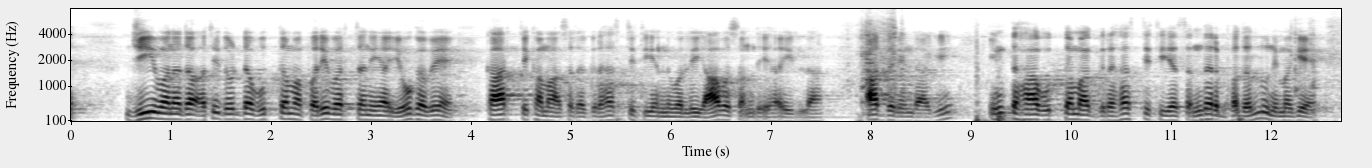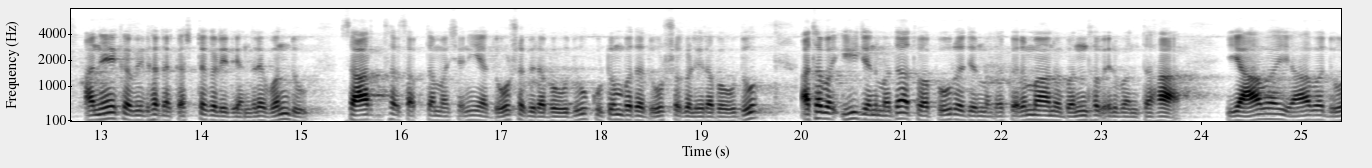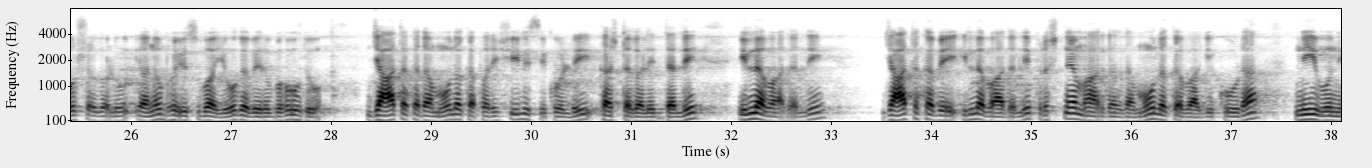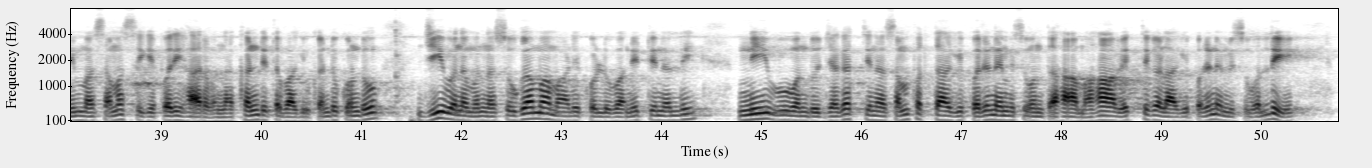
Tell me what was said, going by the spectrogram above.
ಜೀವನದ ಅತಿ ದೊಡ್ಡ ಉತ್ತಮ ಪರಿವರ್ತನೆಯ ಯೋಗವೇ ಕಾರ್ತಿಕ ಮಾಸದ ಗ್ರಹಸ್ಥಿತಿ ಎನ್ನುವಲ್ಲಿ ಯಾವ ಸಂದೇಹ ಇಲ್ಲ. ಆದ್ದರಿಂದಾಗಿ ಇಂತಹ ಉತ್ತಮ ಗ್ರಹಸ್ಥಿತಿಯ ಸಂದರ್ಭದಲ್ಲೂ ನಿಮಗೆ ಅನೇಕ ವಿಧದ ಕಷ್ಟಗಳಿದೆ ಅಂದರೆ ಒಂದು, ಸಾರ್ಧ ಸಪ್ತಮ ಶನಿಯ ದೋಷವಿರಬಹುದು, ಕುಟುಂಬದ ದೋಷಗಳಿರಬಹುದು, ಅಥವಾ ಈ ಜನ್ಮದ ಅಥವಾ ಪೂರ್ವಜನ್ಮದ ಕರ್ಮಾನುಬಂಧವಿರುವಂತಹ ಯಾವ ಯಾವ ದೋಷಗಳು ಅನುಭವಿಸುವ ಯೋಗವಿರಬಹುದು, ಜಾತಕದ ಮೂಲಕ ಪರಿಶೀಲಿಸಿಕೊಳ್ಳಿ, ಕಷ್ಟಗಳಿದ್ದಲ್ಲಿ ಇಲ್ಲವಾದಲ್ಲಿ, ಜಾತಕವೇ ಇಲ್ಲವಾದಲ್ಲಿ ಪ್ರಶ್ನೆ ಮಾರ್ಗದ ಮೂಲಕವಾಗಿ ಕೂಡ ನೀವು ನಿಮ್ಮ ಸಮಸ್ಯೆಗೆ ಪರಿಹಾರವನ್ನು ಖಂಡಿತವಾಗಿಯೂ ಕಂಡುಕೊಂಡು ಜೀವನವನ್ನು ಸುಗಮ ಮಾಡಿಕೊಳ್ಳುವ ನಿಟ್ಟಿನಲ್ಲಿ ನೀವು ಒಂದು ಜಗತ್ತಿನ ಸಂಪತ್ತಾಗಿ ಪರಿಣಮಿಸುವಂತಹ ಮಹಾ ವ್ಯಕ್ತಿಗಳಾಗಿ ಪರಿಣಮಿಸುವಲ್ಲಿ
